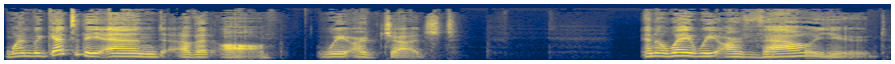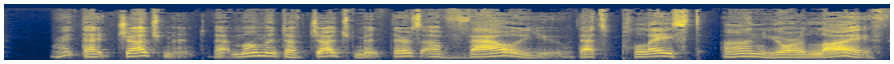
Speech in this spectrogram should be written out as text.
When we get to the end of it all, we are judged. In a way, we are valued right? That judgment, that moment of judgment, there's a value that's placed on your life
